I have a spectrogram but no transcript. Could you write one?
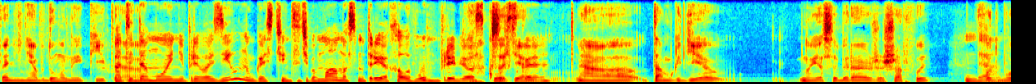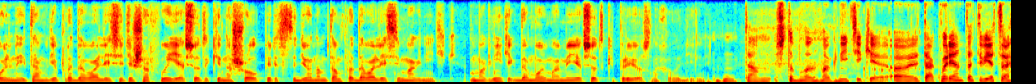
они необдуманные какие-то. А ты домой не привозил, ну, гостинцы? Типа, мама, смотри, я халву привез, Кстати, а, там, где, ну, я собираю уже шарфы, Да. футбольный. И там, где продавались эти шарфы, я все-таки нашел перед стадионом, там продавались и магнитики. Магнитик домой маме я все-таки привез на холодильник. Там, что было на магнитике? А, Так, вариант ответа.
